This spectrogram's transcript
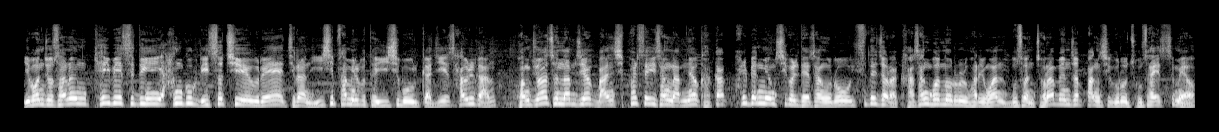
이번 조사는 KBS 등이 한국 리서치에 의뢰해 지난 23일부터 25일까지 사흘간 광주와 전남 지역 만 18세 이상 남녀 각각 800명씩을 대상으로 휴대전화 가상번호를 활용한 무선 전화 면접 방식으로 조사했으며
